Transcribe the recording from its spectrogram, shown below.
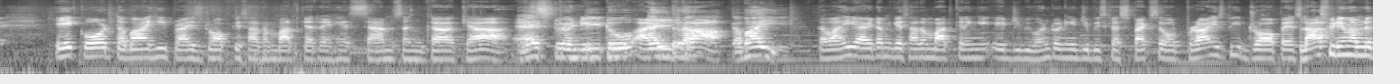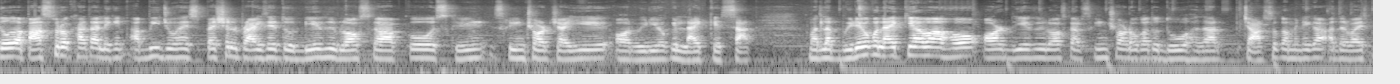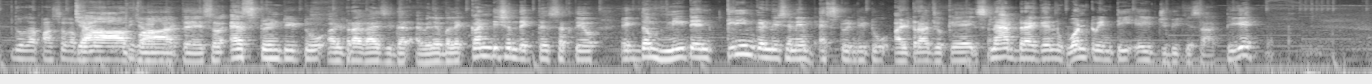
एक और तबाही प्राइस ड्रॉप के साथ हम बात कर रहे हैं सैमसंग का क्या? एस ट्वेंटी टू अल्ट्रा तबाही। तबाही आइटम के साथ हम बात करेंगे eight G B one twenty eight G B इसका स्पेक्स है और प्राइस भी ड्रॉप है। लास्ट वीडियो में हमने दो हज़ार पाँच सौ रखा था लेकिन अभी जो है स्पेशल प्राइस है तो डी एफ़ ब्लॉग्स का आपको स्क्रीन स्क्रीनशॉट चाहिए और वीडियो के लाइक के साथ। मतलब वीडियो को लाइक किया हुआ हो और एफ़ ब्लॉग्स का स्क्रीनशॉट होगा तो दो हज़ार चार सौ का मिलेगा अदरवाइज़ दो हज़ार पाँच सौ का क्या बात है। So S twenty two ultra guys इधर अवेलेबल है। कंडीशन देखते सकते हो। एकदम नीट एंड क्लीन कंडीशन है एस ट्वेंटी टू अल्ट्रा जो कि Snapdragon one twenty eight GB के साथ ठीक है?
